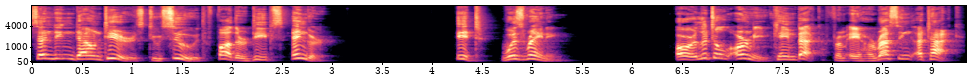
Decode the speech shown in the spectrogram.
sending down tears to soothe Father Deep's anger. It was raining our little army came back from a harassing attack.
